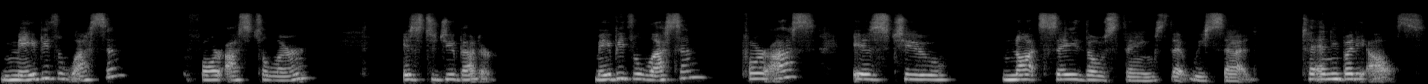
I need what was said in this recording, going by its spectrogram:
maybe the lesson for us to learn is to do better. Maybe the lesson for us is to not say those things that we said to anybody else.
